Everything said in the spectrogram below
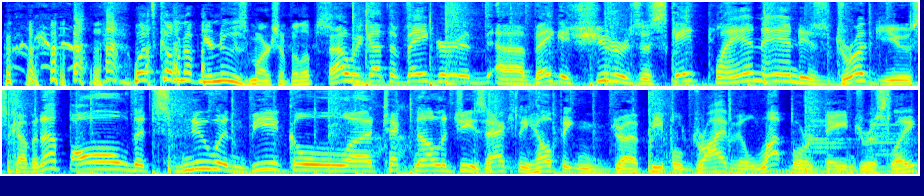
What's coming up in your news, Marsha Phillips? Well, we got the Vegas, uh, Vegas shooter's escape plan and his drug use coming up. All that's new in vehicle uh, technology is actually helping uh, people drive a lot more dangerously.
